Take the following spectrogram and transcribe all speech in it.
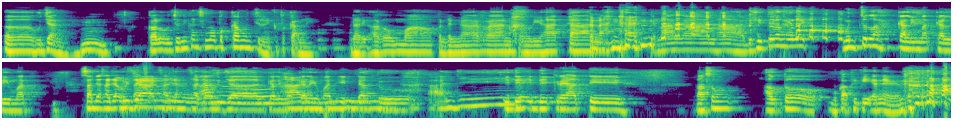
eh, hujan. Hmm. Kalau hujan ini kan semua peka muncul nih kepekaan nih dari aroma, pendengaran, penglihatan, Kenangan. kenangan. Nah, di situlah mulai muncullah kalimat-kalimat Saja-saja hujan. saja saja Aduh, hujan, kalimat-kalimat indah tuh. Anjing. ide-ide kreatif langsung auto buka VPN ya kan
